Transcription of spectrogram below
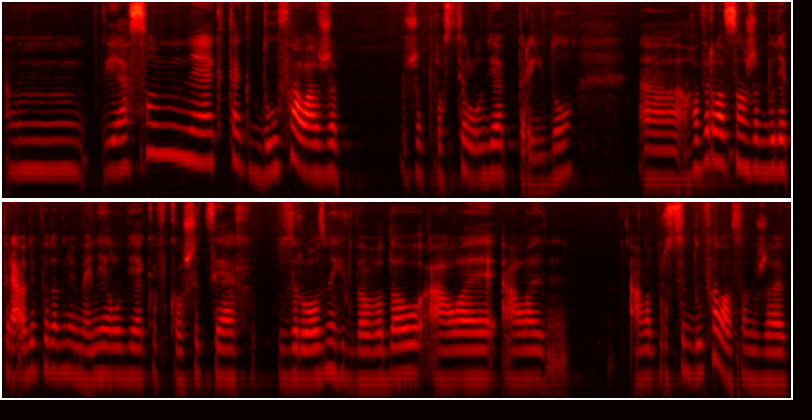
Um, ja som nejak tak dúfala, že, že proste ľudia prídu. Uh, hovorila som, že bude pravdepodobne menej ľudí ako v Košiciach z rôznych dôvodov, ale, ale, ale proste dúfala som, že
